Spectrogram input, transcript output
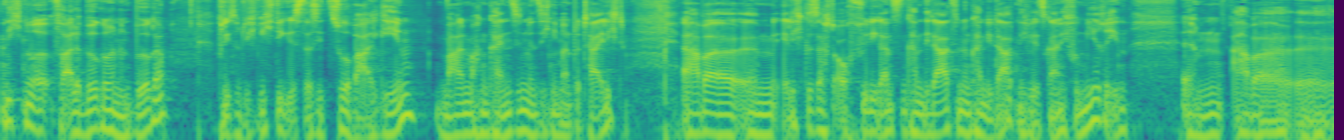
nicht nur für alle Bürgerinnen und Bürger, für die es natürlich wichtig ist, dass sie zur Wahl gehen. Wahlen machen keinen Sinn, wenn sich niemand beteiligt. Aber ähm, ehrlich gesagt auch für die ganzen Kandidatinnen und Kandidaten, ich will jetzt gar nicht von mir reden, ähm, aber äh,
